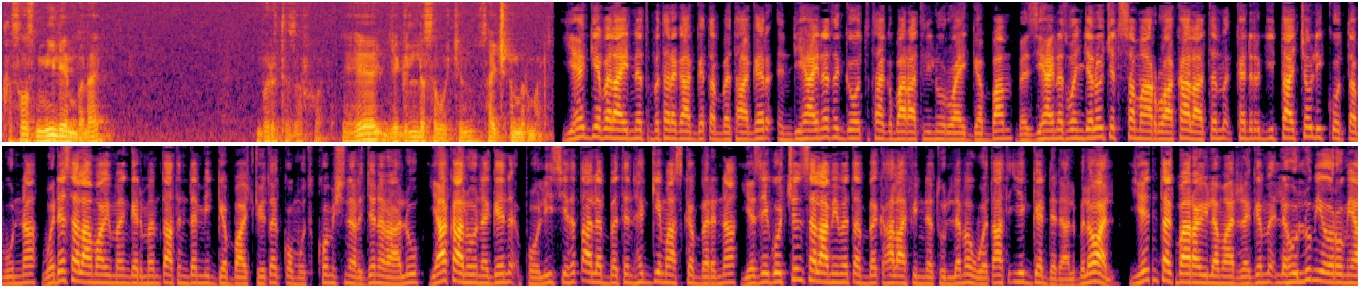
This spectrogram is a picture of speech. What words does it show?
ከሶስት ሚሊዮን በላይ ብር ተዘርፏል። ይሄ የግለሰቦችን ሳይጨምር ማለት ነው። የህግ የበላይነት በተረጋገጠበት ሀገር እንዲህ አይነት ህገወጥ ተግባራት ሊኖሩ አይገባም። በዚህ አይነት ወንጀሎች የተሰማሩ አካላትም ከድርጊታቸው ሊቆጠቡና ወደ ሰላማዊ መንገድ መምጣት እንደሚገባቸው የጠቆሙት ኮሚሽነር ጀኔራሉ ያ ካልሆነ ግን ፖሊስ የተጣለበትን ህግ የማስከበርና የዜጎችን ሰላም የመጠበቅ ኃላፊነቱን ለመወጣት ይገደዳል ብለዋል። ይህን ተግባራዊ ለማድረግም ለሁሉም የኦሮሚያ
